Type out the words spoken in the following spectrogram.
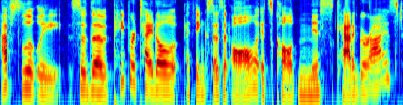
Absolutely. So the paper title, I think, says it all. It's called Miscategorized.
